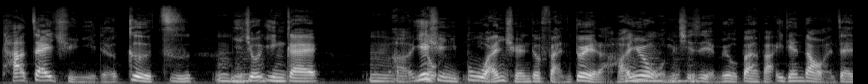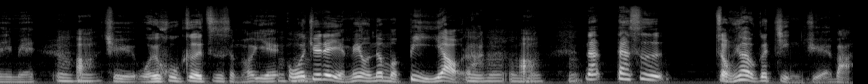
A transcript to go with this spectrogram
他摘取你的个资，你就应该。嗯。啊，也许你不完全的反对了哈，因为我们其实也没有办法一天到晚在那边啊去维护各资什么，也我觉得也没有那么必要啦啊。那但是总要有个警觉吧。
